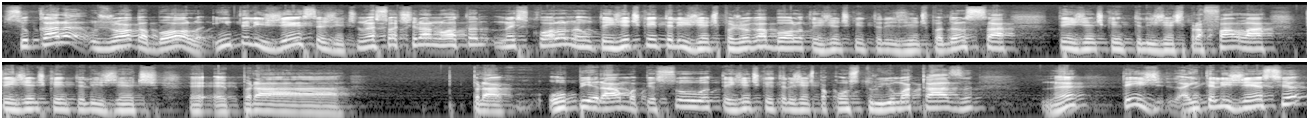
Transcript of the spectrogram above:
Se o cara joga bola, inteligência, gente, não é só tirar nota na escola, não. Tem gente que é inteligente para jogar bola, tem gente que é inteligente para dançar, tem gente que é inteligente para falar, tem gente que é inteligente é, é, para para operar uma pessoa, tem gente que é inteligente para construir uma casa, né? Tem a inteligência,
